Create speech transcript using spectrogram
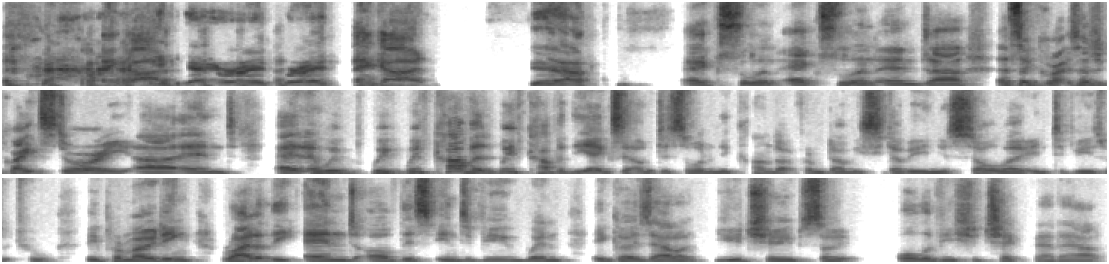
Thank God. yeah, right, right. Thank God. Yeah, Excellent, excellent, and uh, that's a great, such a great story. Uh, and and, and we've, we've we've covered we've covered the exit of disorderly conduct from WCW in your solo interviews, which we'll be promoting right at the end of this interview when it goes out on YouTube. So all of you should check that out.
